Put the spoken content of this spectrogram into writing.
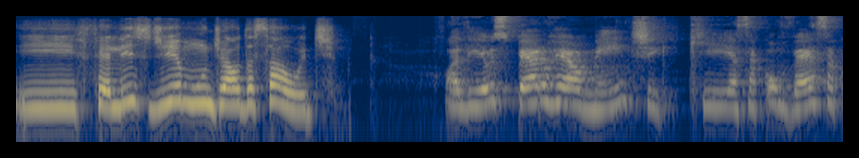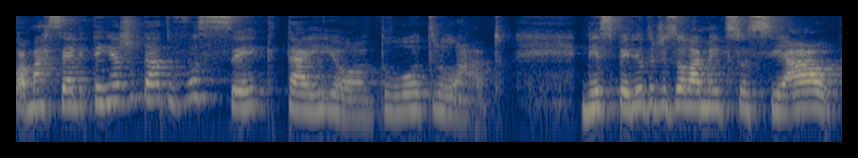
e feliz Dia Mundial da Saúde. Olha, eu espero realmente que essa conversa com a Marcele tenha ajudado você que está aí, ó, do outro lado. Nesse período de isolamento social,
